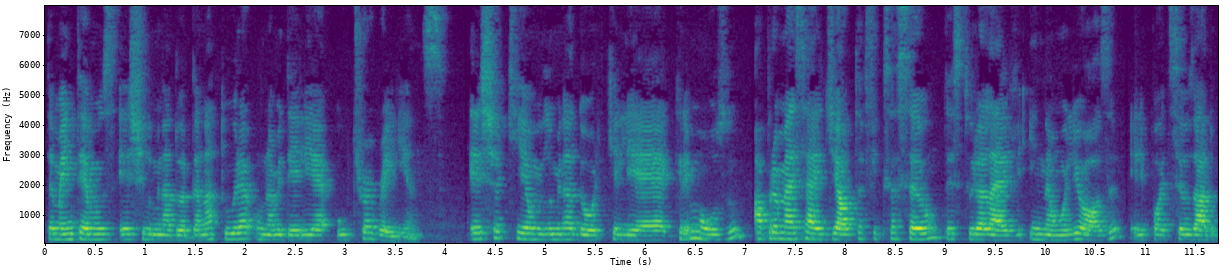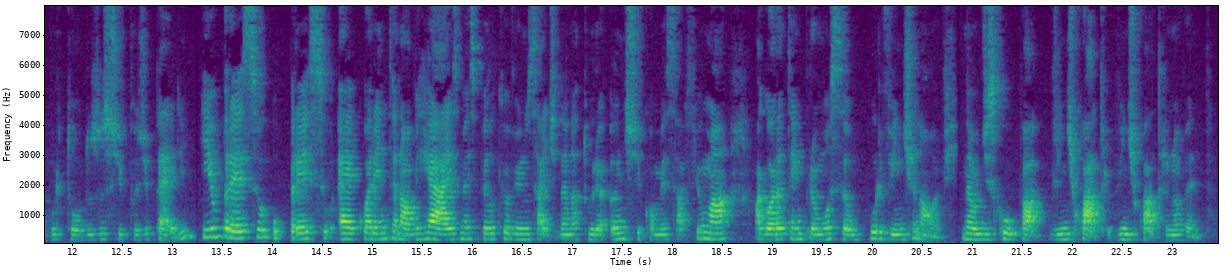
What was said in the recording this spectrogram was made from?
Também temos este iluminador da Natura, o nome dele é Ultra Radiance. Este aqui é um iluminador que ele é cremoso. A promessa é de alta fixação, textura leve e não oleosa. Ele pode ser usado por todos os tipos de pele. E o preço, o preço é R$ 49,00, mas pelo que eu vi no site da Natura antes de começar a filmar, agora tem promoção por R$ 29. Não, desculpa, R$ 24, R$ 24,90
